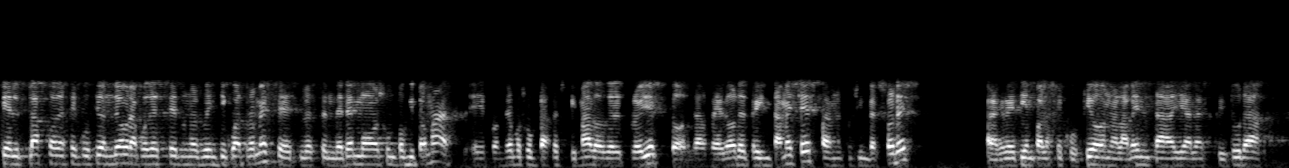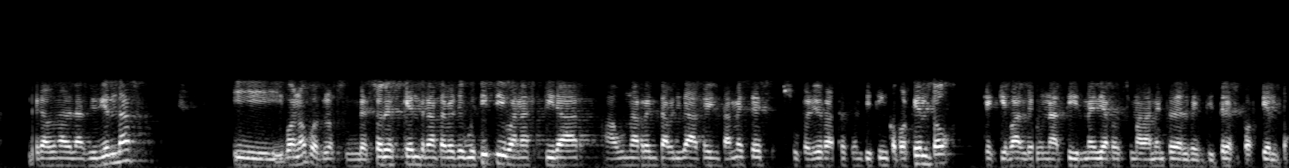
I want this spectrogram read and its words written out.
que el plazo de ejecución de obra puede ser unos 24 meses, lo extenderemos un poquito más, eh, pondremos un plazo estimado del proyecto de alrededor de 30 meses para nuestros inversores, para que dé tiempo a la ejecución, a la venta y a la escritura de cada una de las viviendas. Y bueno, pues los inversores que entren a través de WeCity van a aspirar a una rentabilidad a 30 meses superior al 65%, que equivale a una TIR media aproximadamente del 23%.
